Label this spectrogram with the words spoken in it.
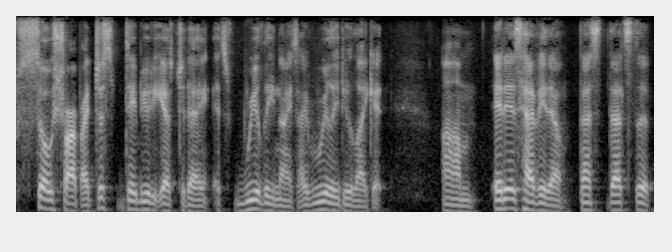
so sharp. I just debuted it yesterday. It's really nice. I really do like it. Um, it is heavy though. That's that's the.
